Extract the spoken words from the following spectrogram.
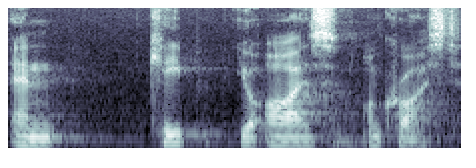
and keep your eyes on Christ.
